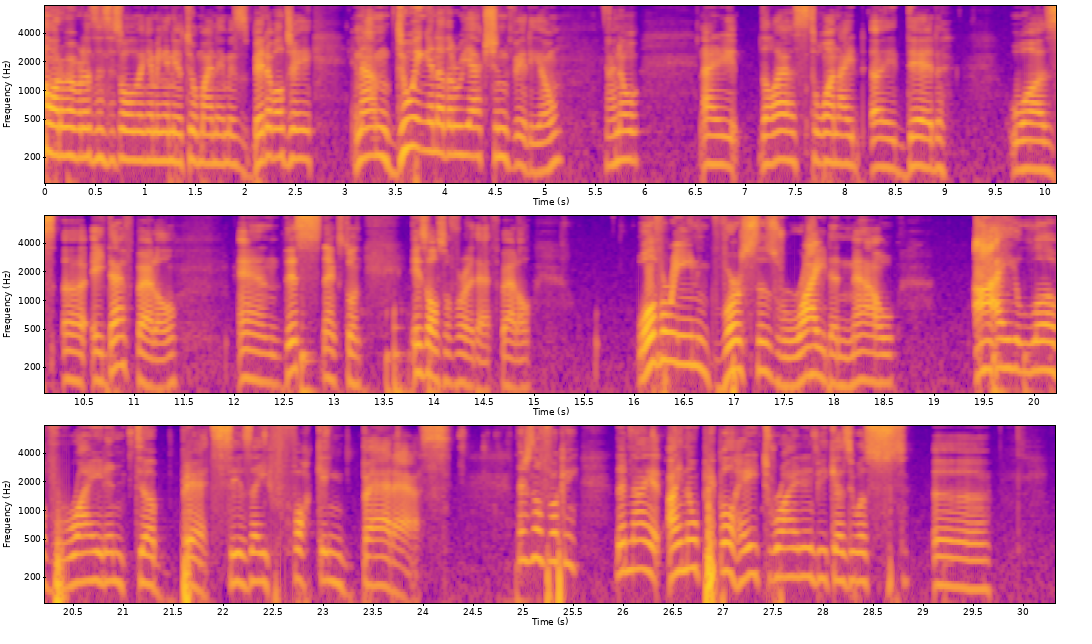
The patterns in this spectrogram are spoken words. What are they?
What up, brothers and sisters, all the gaming and YouTube. My name is BitableJ, and I'm doing another reaction video. I know, I the last one I I did was uh, a death battle, and this next one is also for a death battle. Wolverine versus Raiden. Now, I love Raiden to bits. He's a fucking badass. There's no fucking deny it. I know people hate Raiden because he was uh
